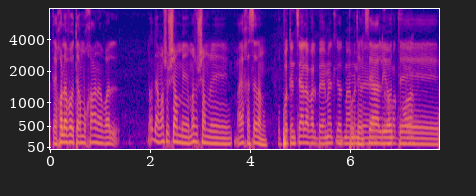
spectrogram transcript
אתה יכול לבוא יותר מוכן, אבל לא יודע, משהו שם, משהו שם אה, היה חסר לנו. הוא פוטנציאל אבל באמת להיות מאמן פוטנציאל להיות. אה,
